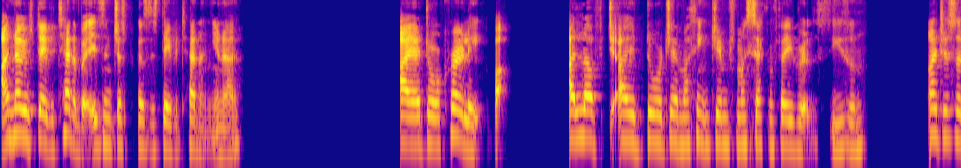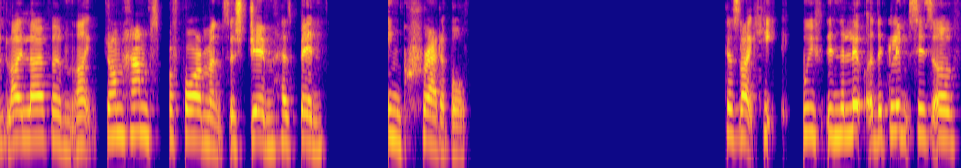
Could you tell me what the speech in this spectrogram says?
I know it's David Tennant, but it isn't just because it's David Tennant, you know? I adore Crowley, but I love, I adore Jim. I think Jim's my second favourite this season. I just, I love him. Like, John Hamm's performance as Jim has been incredible. because like he we've in the little the glimpses of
